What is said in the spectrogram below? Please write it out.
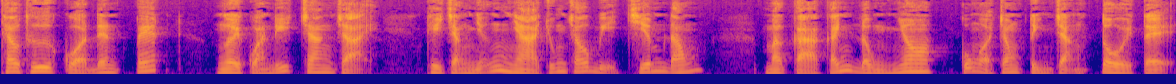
Theo thư của Denpet, người quản lý trang trại, thì chẳng những nhà chúng cháu bị chiếm đóng, mà cả cánh đồng nho cũng ở trong tình trạng tồi tệ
